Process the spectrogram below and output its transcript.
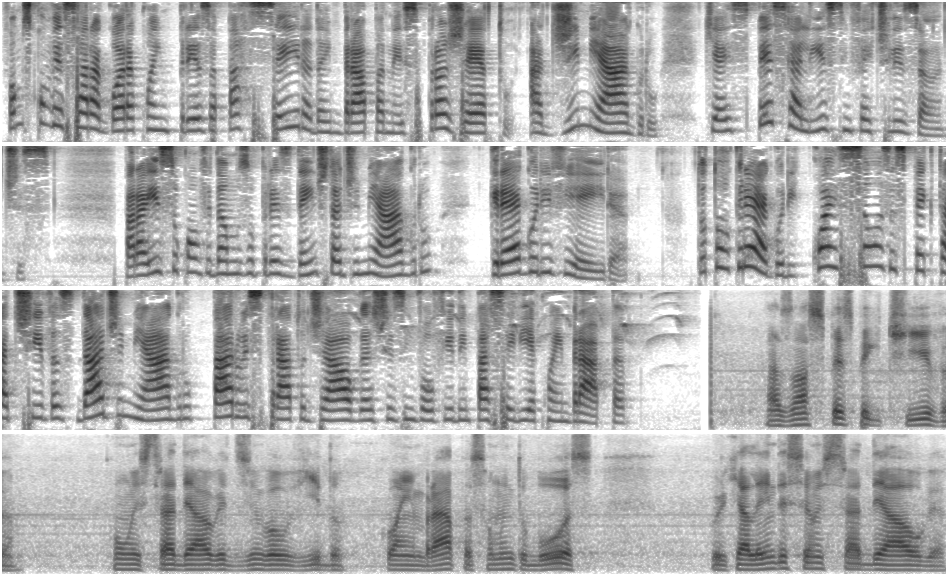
vamos conversar agora com a empresa parceira da Embrapa nesse projeto, a Dimiagro, que é especialista em fertilizantes. Para isso, convidamos o presidente da Dimiagro, Gregory Vieira. Dr. Gregory, quais são as expectativas da Admiagro para o extrato de algas desenvolvido em parceria com a Embrapa? As nossas perspectivas com o extrato de alga desenvolvido com a Embrapa são muito boas, porque além de ser um extrato de alga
